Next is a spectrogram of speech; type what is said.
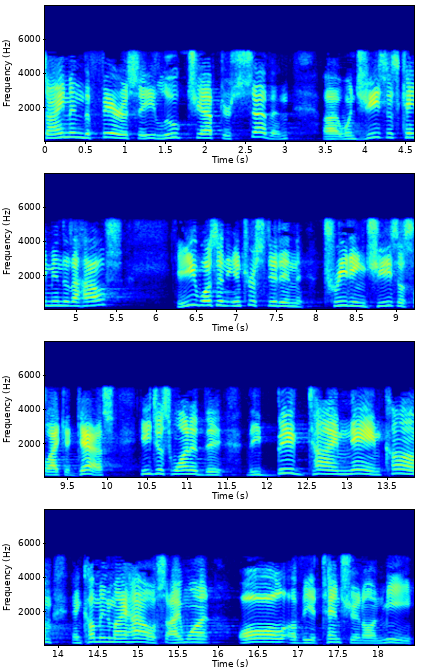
Simon the Pharisee, Luke chapter 7, uh, when Jesus came into the house, he wasn't interested in treating Jesus like a guest. He just wanted the, the big time name come and come into my house. I want all of the attention on me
